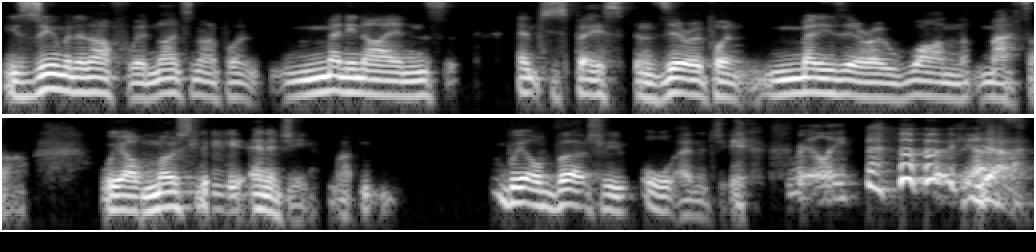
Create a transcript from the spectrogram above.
You zoom in enough, we're 99 point many nines, empty space, and 0 point many zero one matter. We are mostly energy. We are virtually all energy. Really? yes. Yeah.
